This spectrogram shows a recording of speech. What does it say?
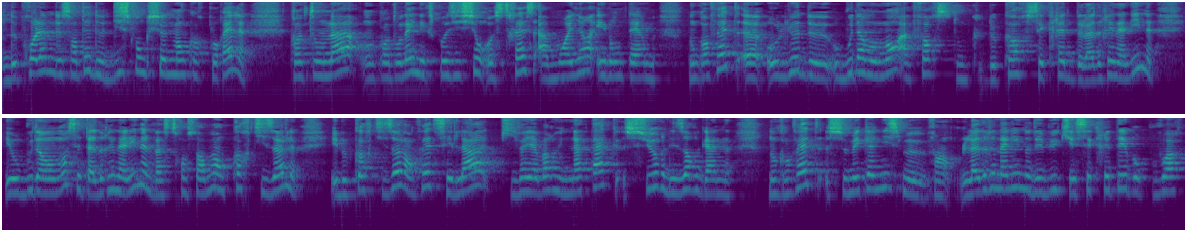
de problèmes de santé, de dysfonctionnement corporel quand on a quand on a une exposition au stress à moyen et long terme. Donc en fait, euh, au lieu de, au bout d'un moment, à force donc le corps sécrète de l'adrénaline et au bout d'un moment, cette adrénaline, elle va se transformer en cortisol et le cortisol, en fait, c'est là qu'il va y avoir une attaque sur les organes. Donc en fait, ce mécanisme, enfin l'adrénaline au début qui est sécrétée pour pouvoir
